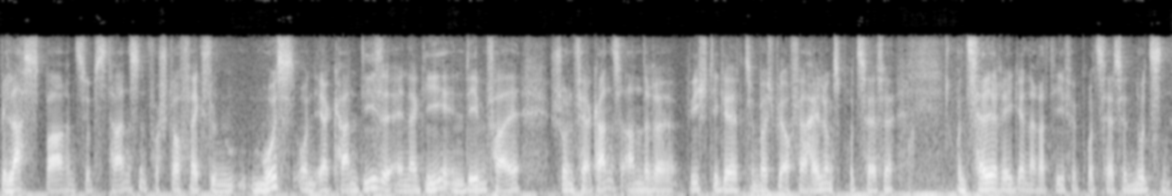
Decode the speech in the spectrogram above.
belastbaren Substanzen verstoffwechseln muss und er kann diese Energie in dem Fall schon für ganz andere wichtige, zum Beispiel auch für Heilungsprozesse und zellregenerative Prozesse nutzen.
